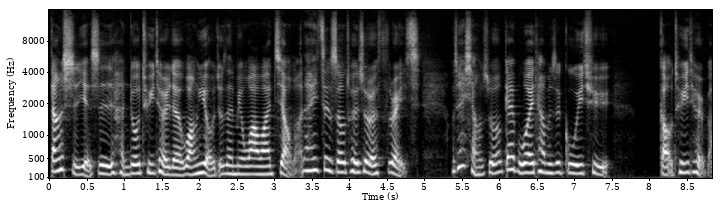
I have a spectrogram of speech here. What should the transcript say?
当时也是很多 Twitter 的网友就在那边哇哇叫嘛。那这个时候推出了 Threads。我在想说，该不会他们是故意去搞 Twitter 吧？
